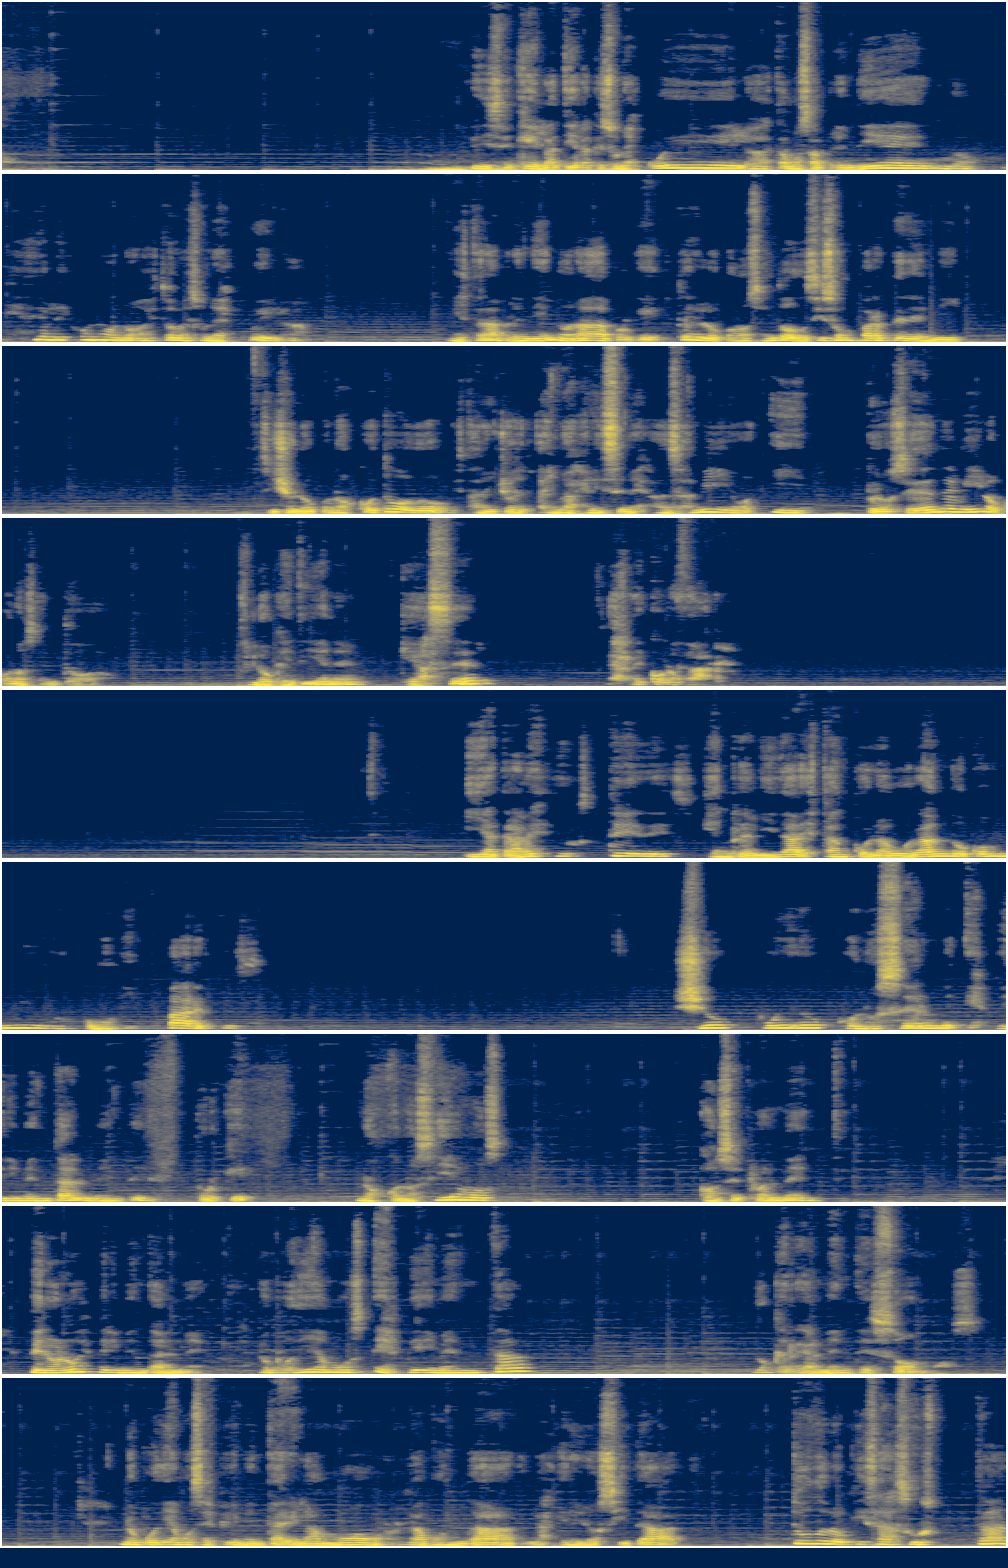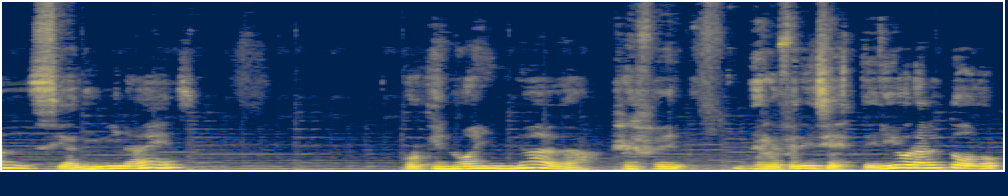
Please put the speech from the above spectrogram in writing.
Y dice que la tierra, que es una escuela, estamos aprendiendo. Y Dios le dijo, no, no, esto no es una escuela ni están aprendiendo nada porque ustedes lo conocen todo, si son parte de mí. Si yo lo conozco todo, están hechos a imagen y semejanza mío y proceden de mí, lo conocen todo. Lo que tienen que hacer es recordar. Y a través de ustedes, que en realidad están colaborando conmigo como mis partes, yo puedo conocerme experimentalmente porque nos conocíamos conceptualmente, pero no experimentalmente. No podíamos experimentar lo que realmente somos. No podíamos experimentar el amor, la bondad, la generosidad, todo lo que esa sustancia divina es porque no hay nada de referencia exterior al todo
